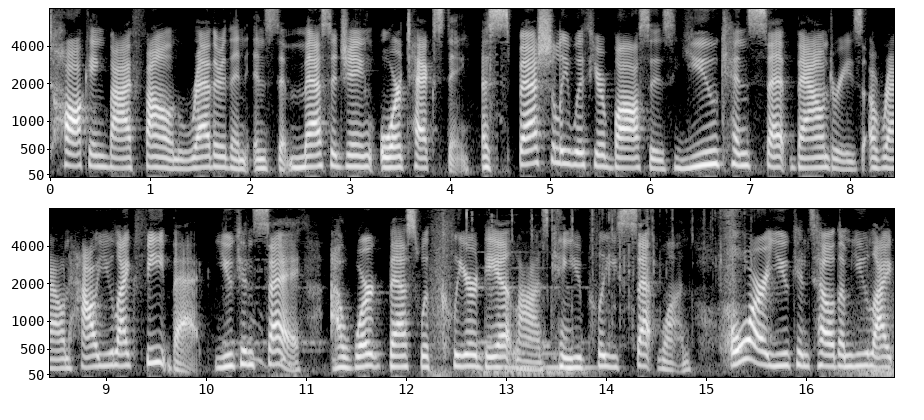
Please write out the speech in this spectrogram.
talking by phone rather than instant messaging or texting. Especially with your bosses, you can set boundaries around how you like feedback. You can say, I work best with clear deadlines. Can you please set one? Or you can tell them you like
